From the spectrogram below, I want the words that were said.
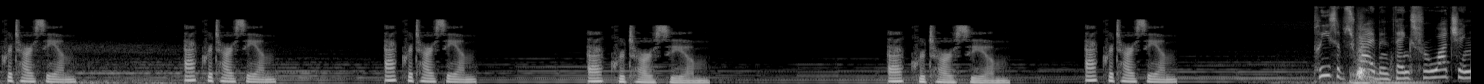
Acritarsium. Acritarsium. Acritarsium. Acritarsium. Acritarsium. Acritarsium. Please subscribe and thanks for watching.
